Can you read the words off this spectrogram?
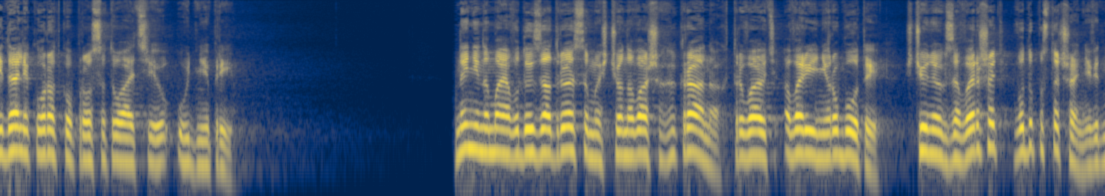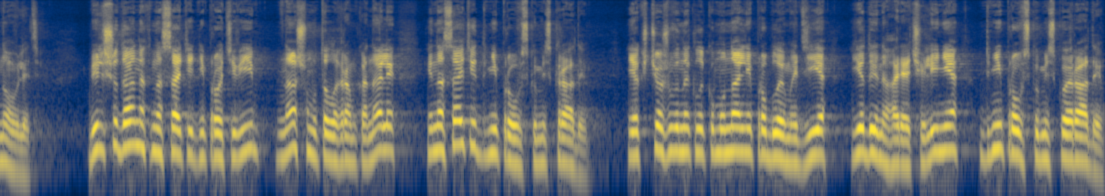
І далі коротко про ситуацію у Дніпрі. Нині немає води за адресами, що на ваших екранах. Тривають аварійні роботи. Щойно їх завершать, водопостачання відновлять. Більше даних на сайті Дніпро ТВ, нашому телеграм-каналі і на сайті Дніпровської міськради. Якщо ж виникли комунальні проблеми, діє єдина гаряча лінія Дніпровської міської ради.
